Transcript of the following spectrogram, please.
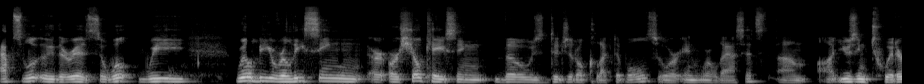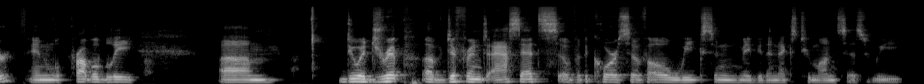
Absolutely, there is. So we'll we will be releasing or, or, showcasing those digital collectibles or in-world assets um, uh, using Twitter, and we'll probably um, do a drip of different assets over the course of oh weeks and maybe the next two months as we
